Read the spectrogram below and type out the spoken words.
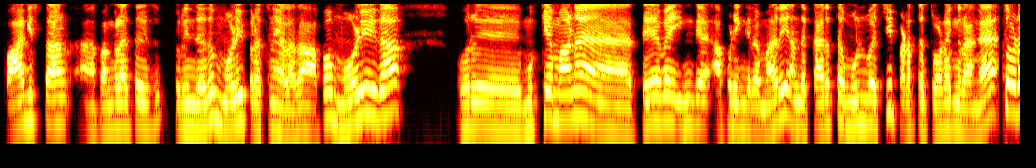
பாகிஸ்தான் பங்களாதேஷ் பிரிந்ததும் மொழி பிரச்சனையால தான் அப்போ மொழி தான் ஒரு முக்கியமான தேவை இங்க அப்படிங்கிற மாதிரி அந்த கருத்தை முன் வச்சு படத்தை தொடங்குறாங்க. அதோட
